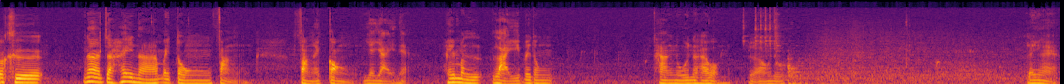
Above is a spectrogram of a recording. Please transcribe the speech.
ก็คือน่าจะให้น้ำไปตรงฝั่งฝั่งไอ้กล่องใหญ่ ๆ เนี่ย ให้มันไหลไปตรงทางนู้นนะครับผม เดี๋ยวลองดูแล้วยังไงอะ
